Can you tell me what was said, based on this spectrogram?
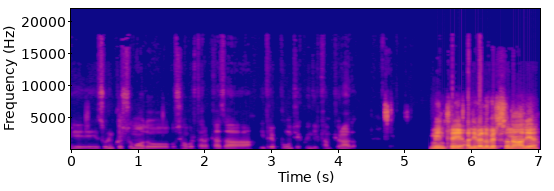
e solo in questo modo possiamo portare a casa i tre punti e quindi il campionato. Mentre a livello personale,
